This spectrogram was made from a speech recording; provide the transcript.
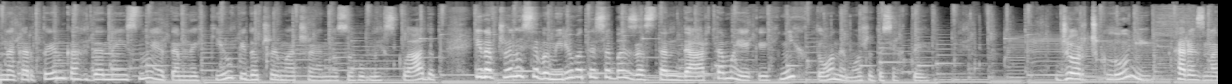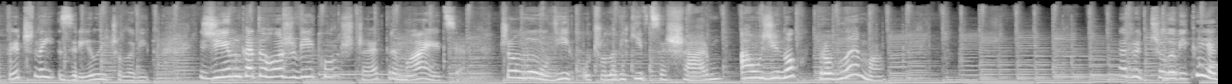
на картинках, де не існує темних кіл під очима чи носогубних складок, і навчилися вимірювати себе за стандартами, яких ніхто не може досягти. Джордж Клуні харизматичний, зрілий чоловік. Жінка того ж віку ще тримається. Чому вік у чоловіків це шарм, а у жінок проблема? Кажуть, чоловіки як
